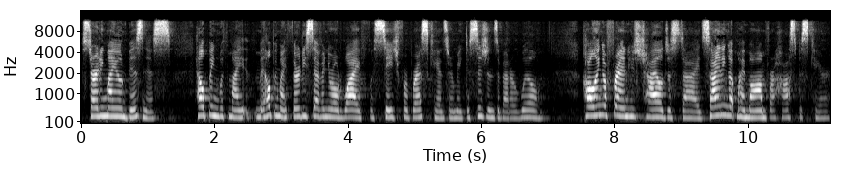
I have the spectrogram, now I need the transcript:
starting my own business helping, with my, helping my 37 year old wife with stage 4 breast cancer make decisions about her will, calling a friend whose child just died, signing up my mom for hospice care,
